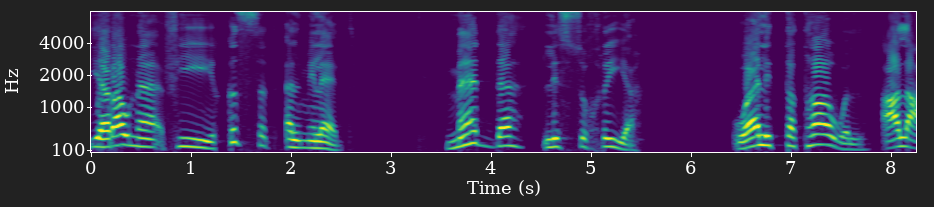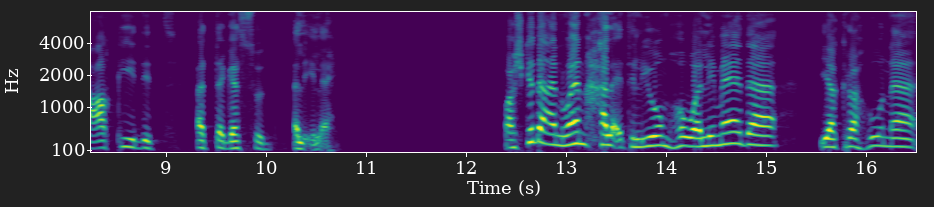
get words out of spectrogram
يرون في قصة الميلاد مادة للسخرية وللتطاول على عقيدة التجسد الإلهي. وعشان كده عنوان حلقة اليوم هو لماذا يكرهون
